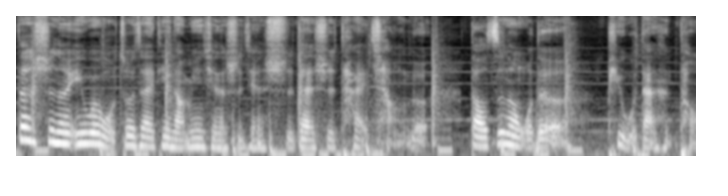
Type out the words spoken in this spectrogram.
但是呢，因为我坐在电脑面前的时间实在是太长了，导致呢我的屁股蛋很痛。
